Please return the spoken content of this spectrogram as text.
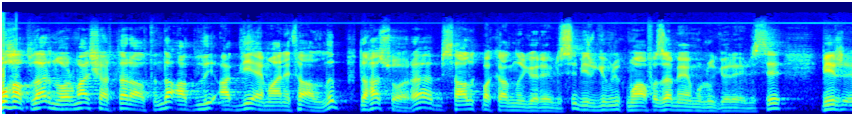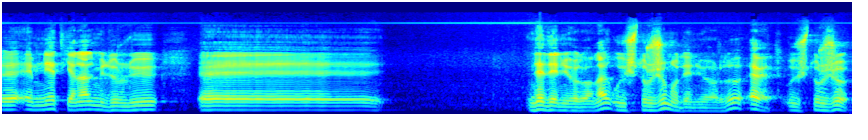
Bu haplar normal şartlar altında adli, adli emanete alınıp daha sonra Sağlık Bakanlığı görevlisi, bir gümrük muhafaza memurluğu görevlisi, bir e, Emniyet Genel Müdürlüğü e, ne deniyordu ona? Uyuşturucu mu deniyordu? Evet, uyuşturucu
